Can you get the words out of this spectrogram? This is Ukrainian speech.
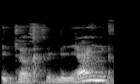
betrachten bereinigen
